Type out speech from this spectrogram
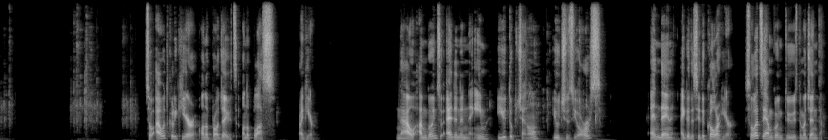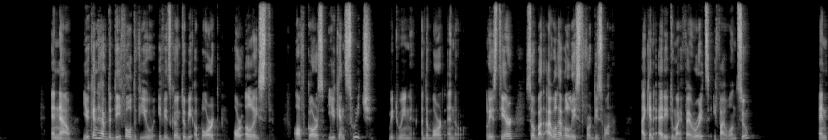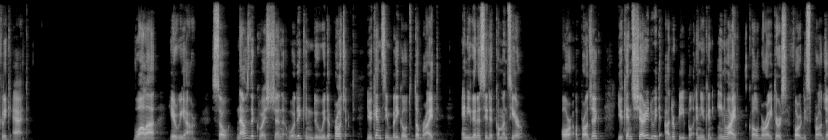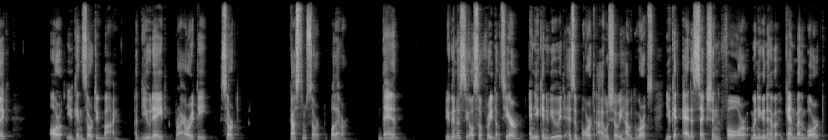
So I would click here on a project on a plus right here. Now I'm going to add in a name YouTube channel you choose yours. And then I got to see the color here. So let's say I'm going to use the magenta. And now you can have the default view if it's going to be a board or a list. Of course, you can switch between the board and the list here. So, but I will have a list for this one. I can add it to my favorites if I want to and click add. Voila, here we are. So now's the question, what you can do with the project you can simply go to top right and you're going to see the comments here for a project. You can share it with other people and you can invite collaborators for this project or you can sort it by a due date, priority, sort, custom sort, whatever. Then you're gonna see also three dots here and you can view it as a board. I will show you how it works. You can add a section for when you're gonna have a Kanban board.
